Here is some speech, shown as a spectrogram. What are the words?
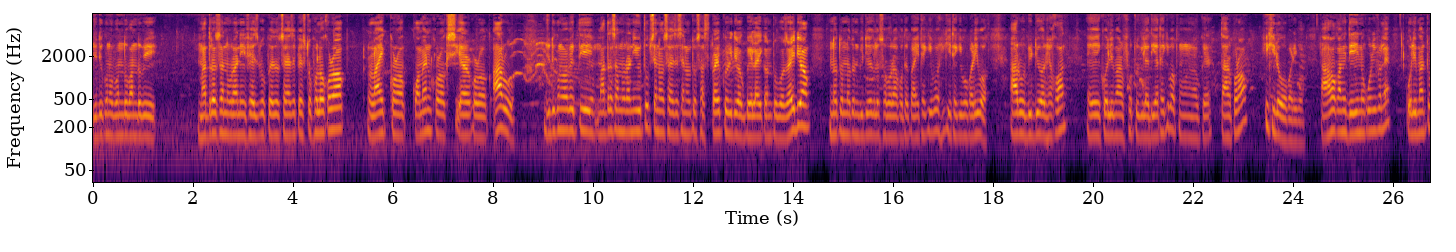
যদি কোনো বন্ধু বান্ধৱী মাদ্ৰাছা নুৰানী ফেচবুক পেজত চাই আছে পেজটো ফ'ল' কৰক লাইক কৰক কমেণ্ট কৰক শ্বেয়াৰ কৰক আৰু যদি কোনোবা ব্যক্তি মাদ্ৰাছা নুৰানী ইউটিউব চেনেল চাই আছে চেনেলটো ছাবস্ক্ৰাইব কৰি দিয়ক বেল আইকনটো বজাই দিয়ক। নতুন নতুন ভিডিঅ'গুলো চবৰ আগতে পাই থাকিব, শিকি থাকিব, পাৰিব। আৰু ভিডিঅ'ৰ শেষত এই কলিমাৰ ফটোগিলা দিয়া থাকিব, আপোনালোকে তাৰ পৰাও শিকি ল'ব পাৰিব। আহক, আমি দেৰি নকৰি পেলাই কলিমাটো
